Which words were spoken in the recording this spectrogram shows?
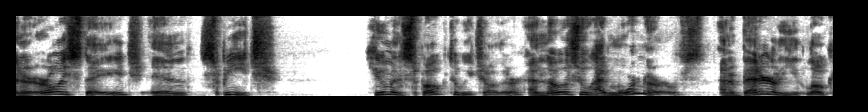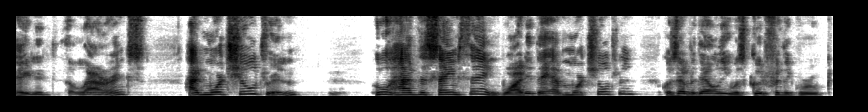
in an early stage in speech, humans spoke to each other, and those who had more nerves and a better located larynx had more children who had the same thing. Why did they have more children? Because evidently it was good for the group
